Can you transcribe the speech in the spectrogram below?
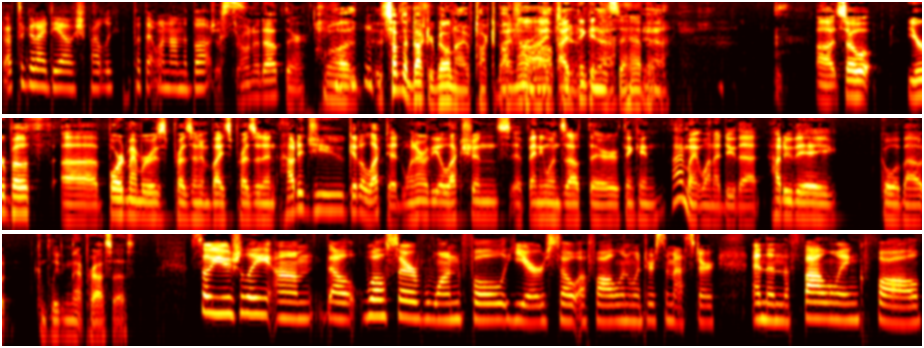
That's a good idea. We should probably put that one on the books. Just throwing it out there. Well, it's something Dr. Bill and I have talked about I for know. a while I, I think it Yeah, needs to happen. yeah. Uh, so you're both uh, board members, president, vice president. How did you get elected? When are the elections? If anyone's out there thinking I might want to do that, how do they go about completing that process? So usually, um, they'll we'll serve one full year, so a fall and winter semester, and then the following fall,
